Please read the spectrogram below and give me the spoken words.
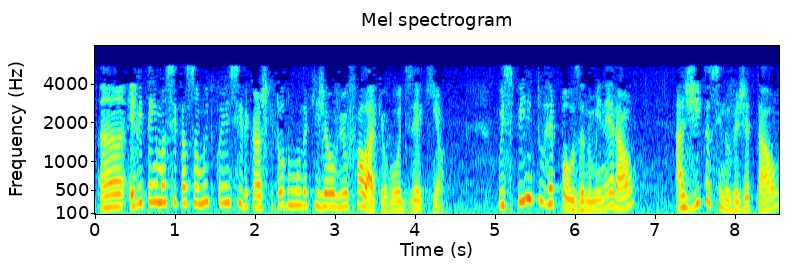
Uh, ele tem uma citação muito conhecida, que eu acho que todo mundo aqui já ouviu falar, que eu vou dizer aqui. Ó. O espírito repousa no mineral, agita-se no vegetal,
